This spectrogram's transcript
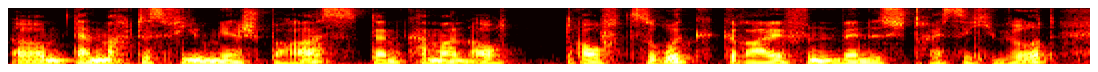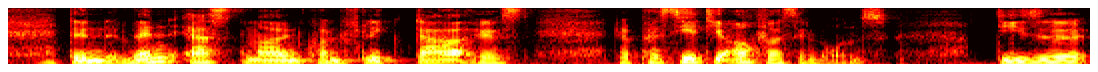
ähm, dann macht es viel mehr Spaß, dann kann man auch drauf zurückgreifen, wenn es stressig wird. Denn wenn erstmal ein Konflikt da ist, da passiert ja auch was in uns. Diese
